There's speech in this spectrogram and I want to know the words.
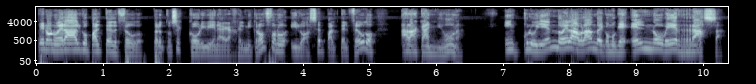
Pero no era algo parte del feudo. Pero entonces Cody viene, agarrar el micrófono y lo hace parte del feudo a la cañona. Incluyendo él hablando de como que él no ve raza.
